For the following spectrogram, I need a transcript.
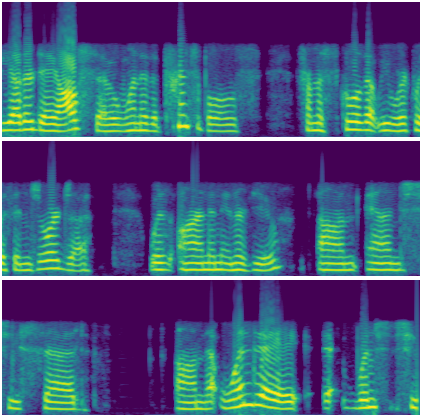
the other day also, one of the principals from a school that we work with in Georgia was on an interview, um, and she said, um, that one day when she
